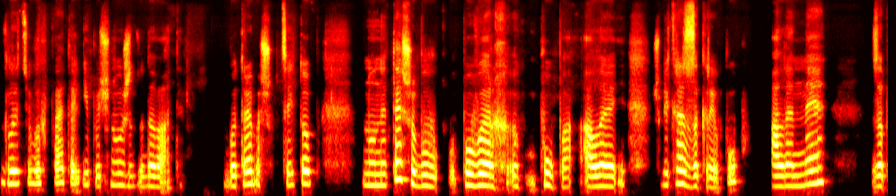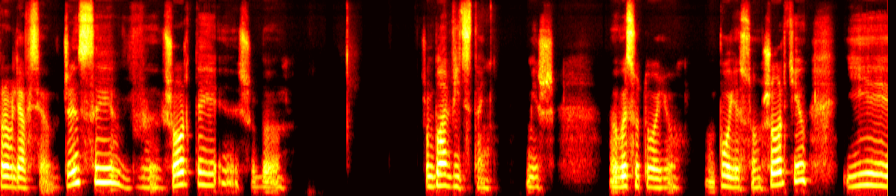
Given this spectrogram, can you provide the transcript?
з лицьових петель і почну вже додавати. Бо треба, щоб цей топ, ну, не те, щоб був поверх е, пупа, але щоб якраз закрив пуп, але не заправлявся в джинси, в шорти, е, щоб, щоб була відстань між висотою поясом шортів і,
